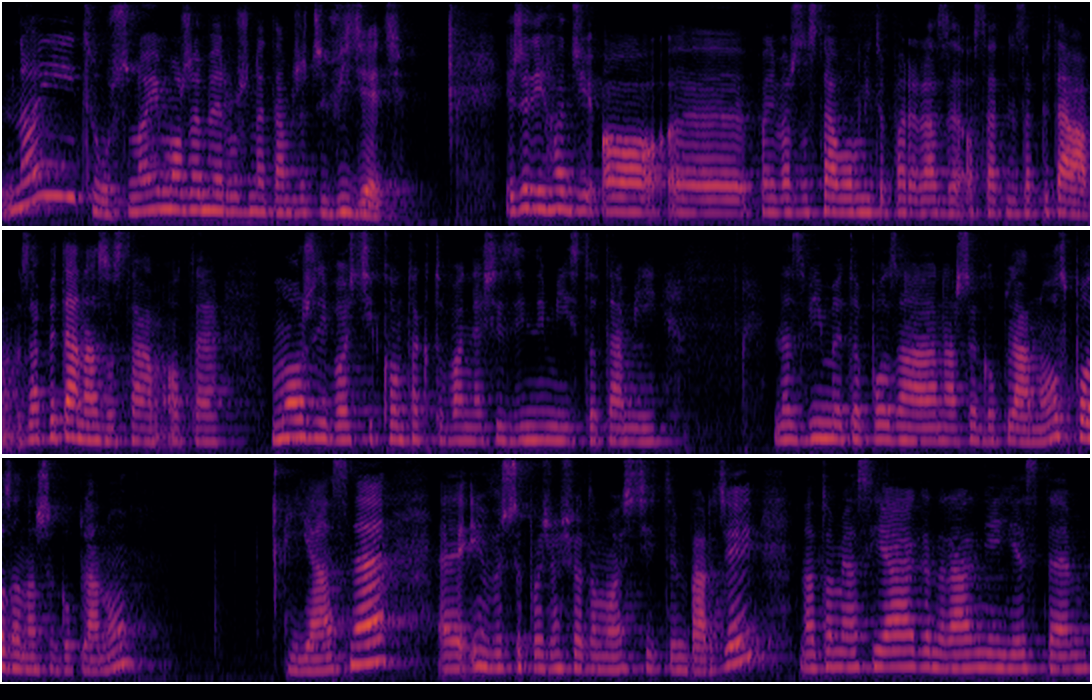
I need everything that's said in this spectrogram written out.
No i cóż, no i możemy różne tam rzeczy widzieć. Jeżeli chodzi o, e, ponieważ zostało mi to parę razy ostatnio zapytałam, zapytana zostałam o te możliwości kontaktowania się z innymi istotami, nazwijmy to poza naszego planu, spoza naszego planu. Jasne, e, im wyższy poziom świadomości, tym bardziej. Natomiast ja generalnie jestem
